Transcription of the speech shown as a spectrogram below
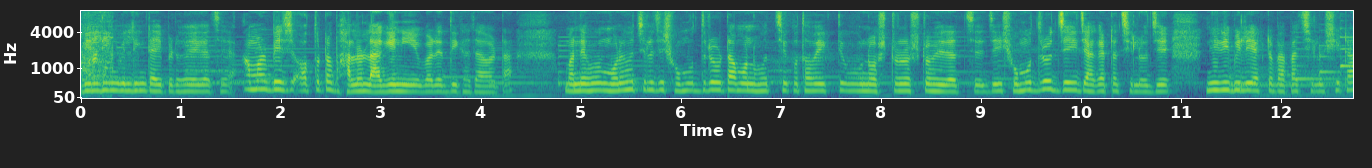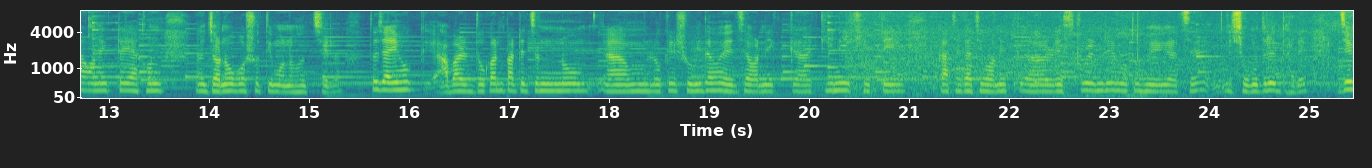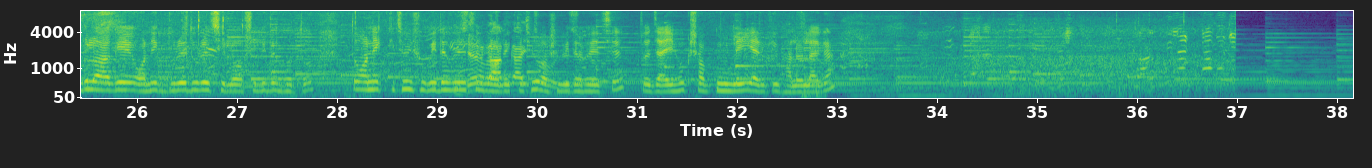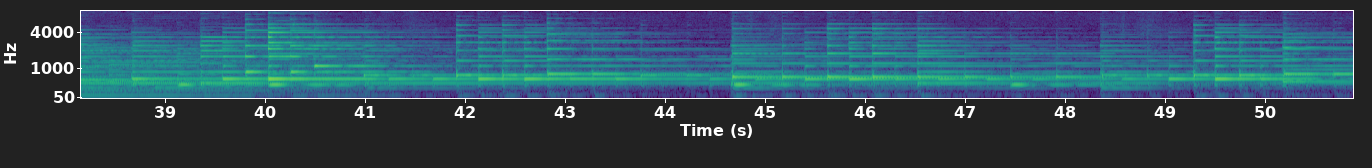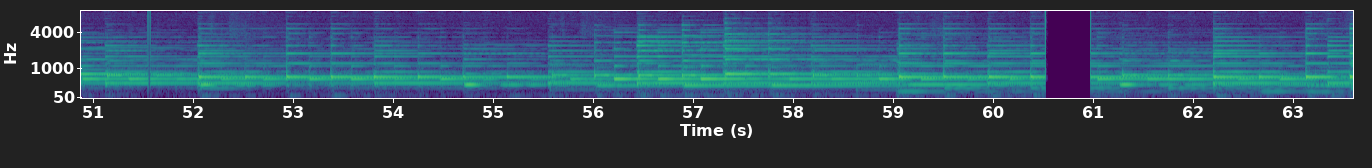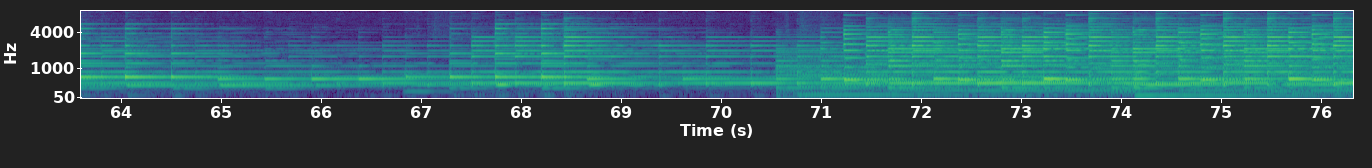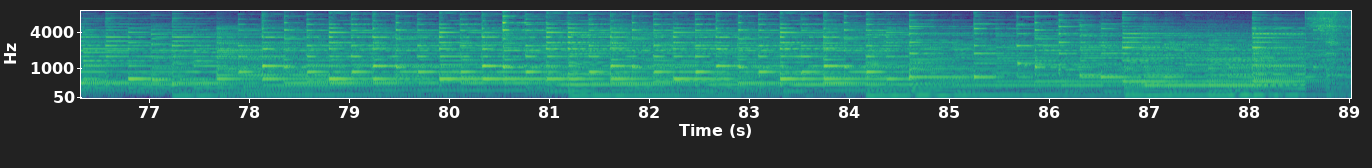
বিল্ডিং বিল্ডিং টাইপের হয়ে গেছে। আমার বেশ অতটা ভালো লাগেনি এবারে দীঘা যাওয়াটা। মানে মনে হচ্ছিল যে সমুদ্রটা মনে হচ্ছে কোথাও একটু নষ্ট নষ্ট হয়ে যাচ্ছে। যেই সমুদ্রর যেই জায়গাটা ছিল যে নিরিবিলি একটা ব্যাপার ছিল সেটা অনেকটাই এখন জনবসতি মনে হচ্ছিল। তো যাই হোক আবার দোকানপাটের জন্য লোকের সুবিধা হয়েছে। অনেক কিনে খেতে কাছাকাছি অনেক রেস্টুরেন্টের মতো হয়ে গেছে সমুদ্রের ধারে যেগুলো আগে অনেক দূরে দূরে ছিল অসুবিধা হতো। তো অনেক কিছুই সুবিধা হয়েছে আবার অনেক কিছুই অসুবিধা হয়েছে। তো যাই হোক সব মিলেই আর কি ভালো লাগা।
